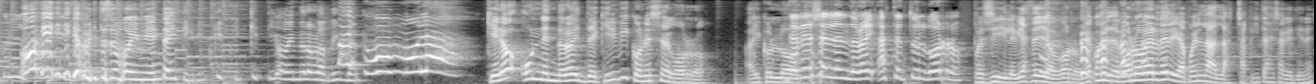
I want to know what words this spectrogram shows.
Con el... ¡Ay! ¿Has visto ese movimiento? ahí? tiquiti, tiquiti, tiquiti, moviendo los bracitos. ¡Cómo mola! Quiero un Nendoroid de Kirby con ese gorro. Ahí con los... Ya tienes el Nendoroid, hazte tú el gorro. Pues sí, le voy a hacer yo el gorro. Voy a coger el gorro verde y le voy a poner la- las chapitas esas que tiene.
